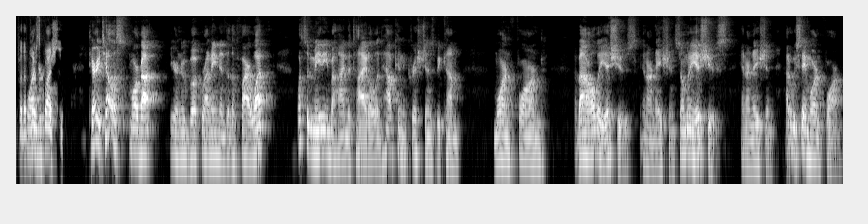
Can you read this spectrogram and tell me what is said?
for the Wonderful. first question. Terri, tell us more about your new book, Running into the Fire. What what's the meaning behind the title, and how can Christians become more informed about all the issues in our nation, so many issues in our nation. How do we stay more informed?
